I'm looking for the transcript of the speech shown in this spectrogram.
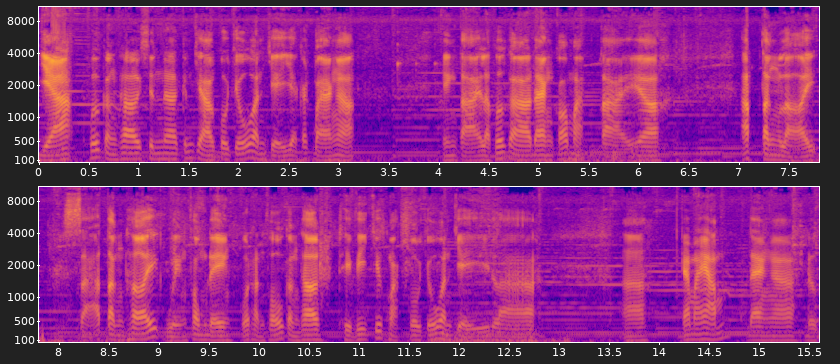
Dạ, Phước Cần Thơ xin ờ, kính chào cô chú, anh chị và các bạn ạ. Hiện tại là Phước ờ, đang có mặt tại ờ, ấp Tân Lợi, xã Tân Thới, huyện Phong Điền của thành phố Cần Thơ. Thì phía trước mặt cô chú anh chị là à, cái máy ấm đang được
